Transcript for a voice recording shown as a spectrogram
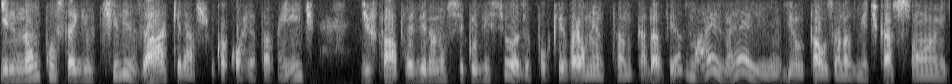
e ele não consegue utilizar aquele açúcar corretamente, de fato vai virando um ciclo vicioso, porque vai aumentando cada vez mais, né? E, e não está usando as medicações,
